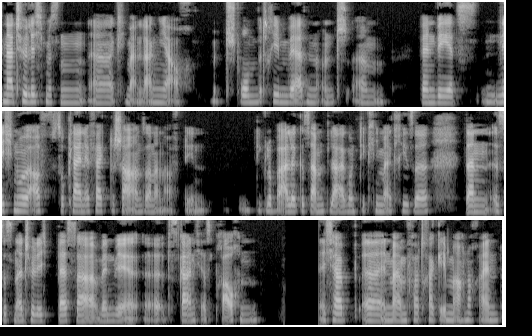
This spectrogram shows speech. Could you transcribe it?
natürlich müssen äh, Klimaanlagen ja auch mit Strom betrieben werden. Und ähm, wenn wir jetzt nicht nur auf so kleine Effekte schauen, sondern auf den die globale Gesamtlage und die Klimakrise, dann ist es natürlich besser, wenn wir äh, das gar nicht erst brauchen. Ich habe äh, in meinem Vortrag eben auch noch einen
